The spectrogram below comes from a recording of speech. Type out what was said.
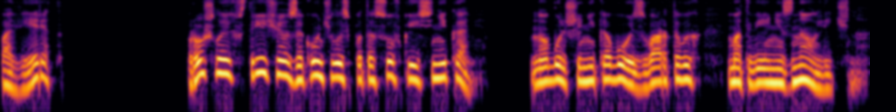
Поверят? Прошлая их встреча закончилась потасовкой и синяками но больше никого из Вартовых Матвей не знал лично.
